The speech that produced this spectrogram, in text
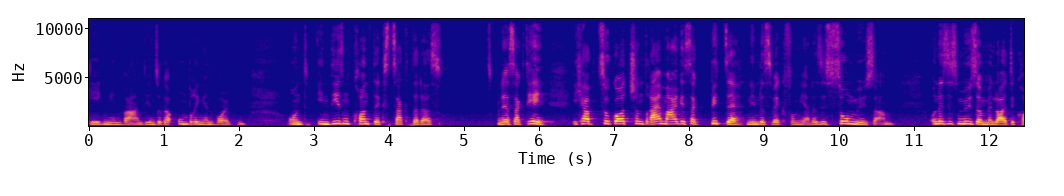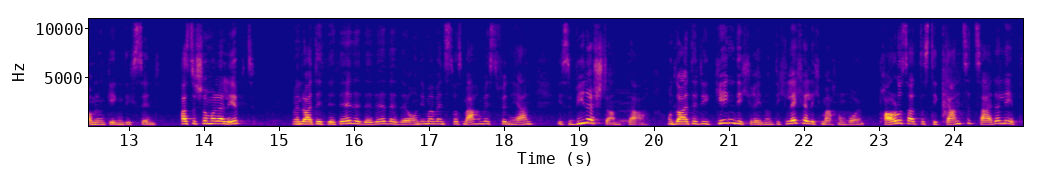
gegen ihn waren, die ihn sogar umbringen wollten. Und in diesem Kontext sagt er das. Und er sagt, hey, ich habe zu Gott schon dreimal gesagt, bitte nimm das weg von mir. Das ist so mühsam. Und es ist mühsam, wenn Leute kommen und gegen dich sind. Hast du schon mal erlebt? Wenn Leute, und immer wenn du was machen willst für den Herrn, ist Widerstand da. Und Leute, die gegen dich reden und dich lächerlich machen wollen. Paulus hat das die ganze Zeit erlebt.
